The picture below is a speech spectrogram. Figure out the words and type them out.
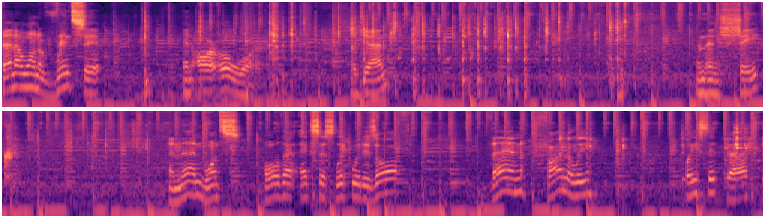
Then I want to rinse it in RO water. Again. And then shake. And then once all that excess liquid is off, then finally place it back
